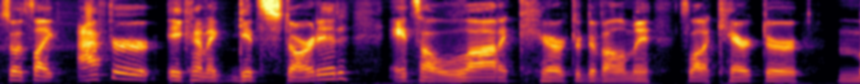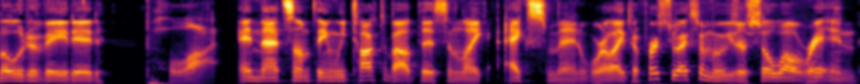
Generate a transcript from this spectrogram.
So it's like after it kind of gets started, it's a lot of character development. It's a lot of character motivated plot. And that's something we talked about this in like X-Men where like the first two X-Men movies are so well written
